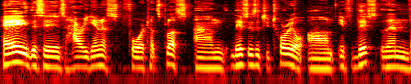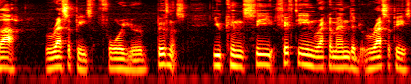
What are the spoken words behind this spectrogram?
Hey, this is Harry Guinness for Tuts Plus, and this is a tutorial on if this then that recipes for your business. You can see 15 recommended recipes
